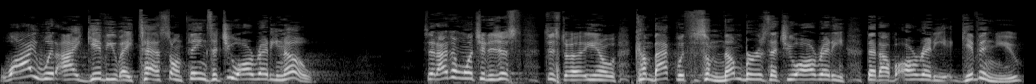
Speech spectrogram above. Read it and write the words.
why would I give you a test on things that you already know? Said, I don't want you to just, just, uh, you know, come back with some numbers that you already, that I've already given you.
